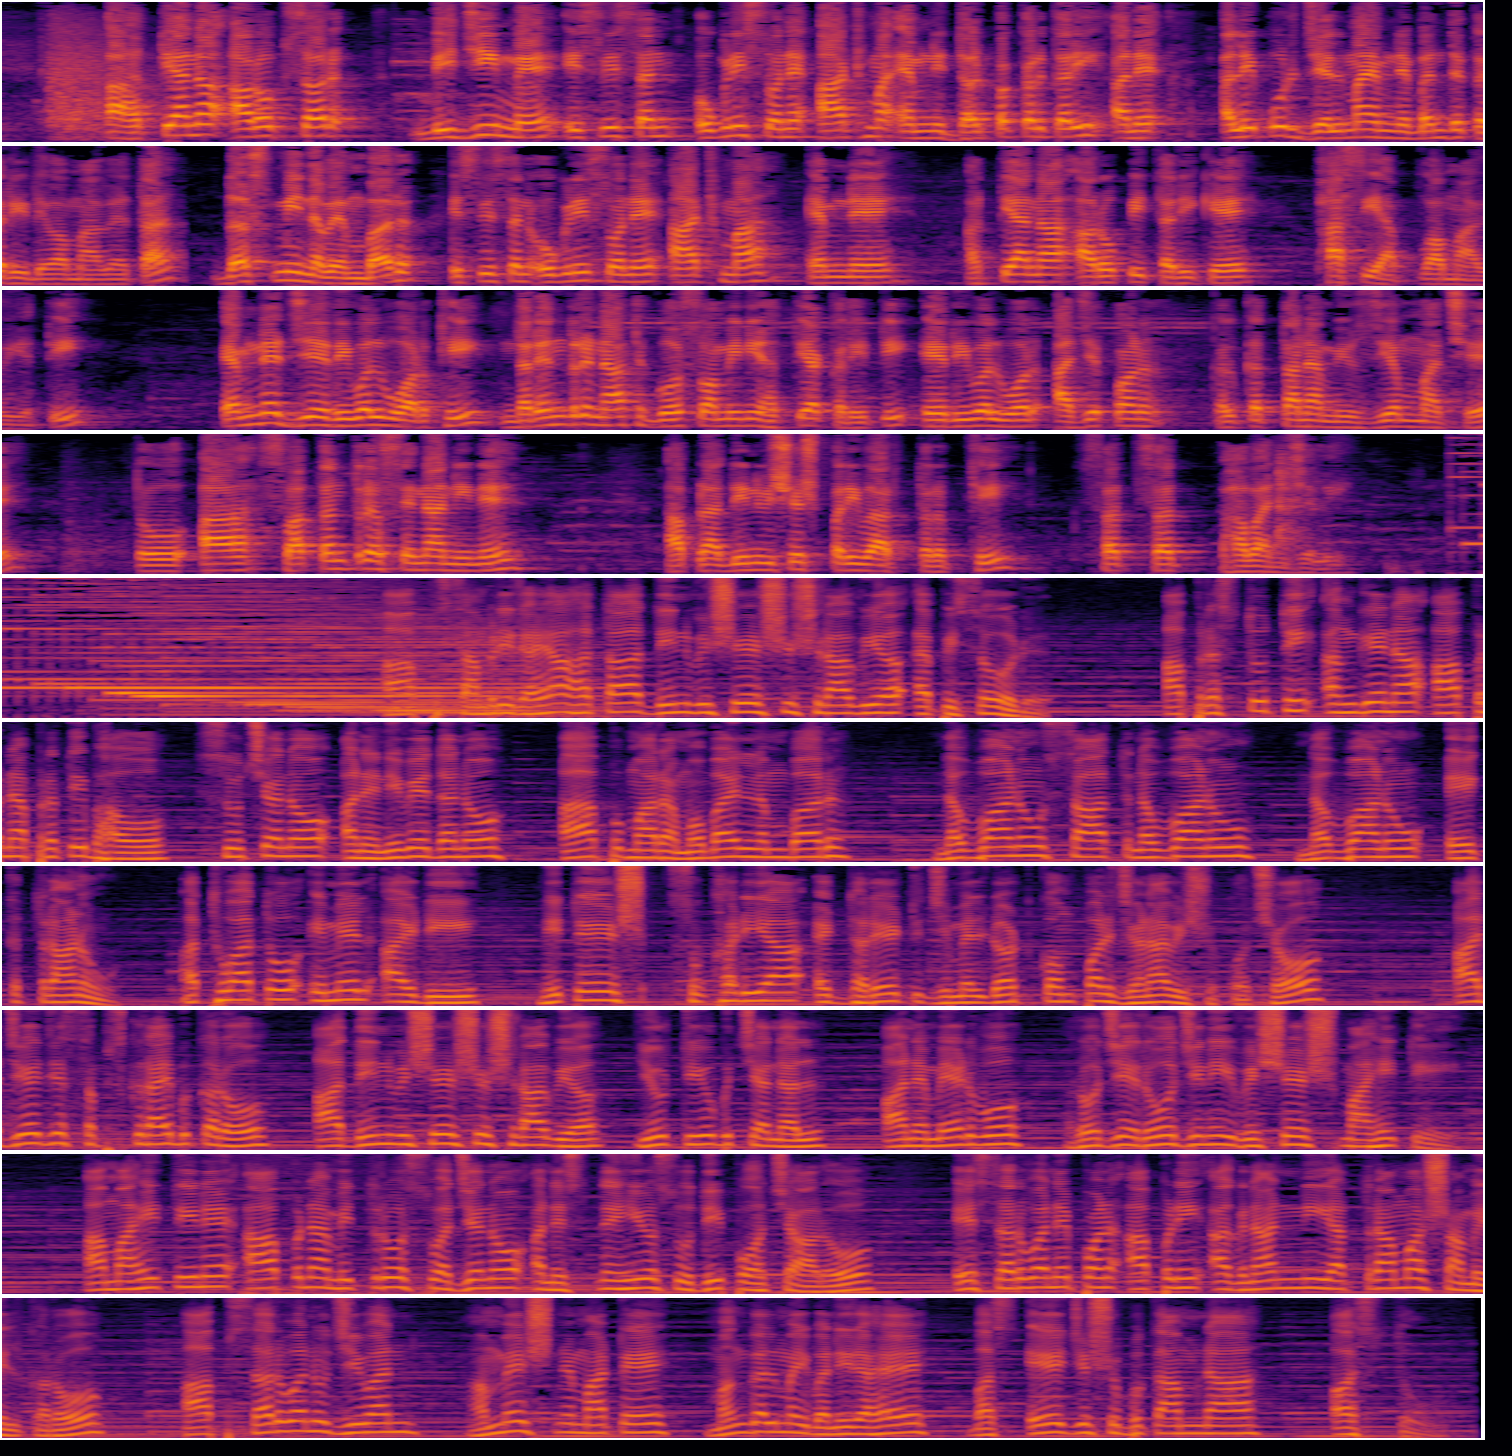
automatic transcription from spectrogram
આ હત્યાના આરોપસર બીજી મે ઈસવીસન ઓગણીસો ને આઠમાં એમની ધરપકડ કરી અને અલીપુર જેલમાં એમને બંધ કરી દેવામાં આવ્યા હતા. દસમી નવેમ્બર ઈસવીસન ઓગણીસો ને આઠમાં એમને હત્યાના આરોપી તરીકે ફાંસી આપવામાં આવી હતી. એમને જે રિવોલ્વરથી નરેન્દ્રનાથ ગોસ્વામીની હત્યા કરી હતી, એ રિવોલ્વર આજે પણ કલકત્તાના મ્યુઝિયમમાં છે. તો આ સ્વાતંત્ર્ય સેનાનીને આપણા દિન વિશેષ પરિવાર તરફથી સત સત ભાવાંજલિ. આપ સાંભળી રહ્યા હતા દિન વિશેષ શ્રાવ્ય એપિસોડ. આ પ્રસ્તુતિ અંગેના આપના પ્રતિભાવો, સૂચનો અને નિવેદનો આપ મારા મોબાઈલ નંબર નવ્વાણું સાત નવ્વાણું નવ્વાણું એક ત્રાણું અથવા તો email ID Nitesh Sukhadiya at the rate Gmail dot com પર જણાવી શકો છો. આજે જે સબસ્ક્રાઇબ કરો, આ દિન વિશેષ શ્રાવ્ય યુટ્યુબ ચેનલ અને મેળવો રોજે રોજની વિશેષ માહિતી. આ માહિતીને આપના મિત્રો, સ્વજનો અને સ્નેહીઓ સુધી પહોંચાડો. એ સર્વને પણ આપણી આ જ્ઞાનની યાત્રામાં સામેલ કરો. આપ સર્વનું જીવન હંમેશને માટે મંગલમય બની રહે. બસ એ જ શુભકામના, અસ્તુ.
